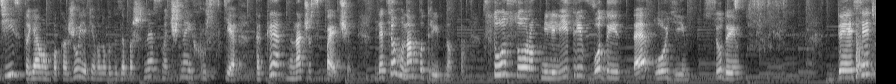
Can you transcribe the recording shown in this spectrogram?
тісто я вам покажу, яке воно буде запашне, смачне і хрустке, таке, неначе з печі. Для цього нам потрібно 140 мл води теплої сюди. 10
